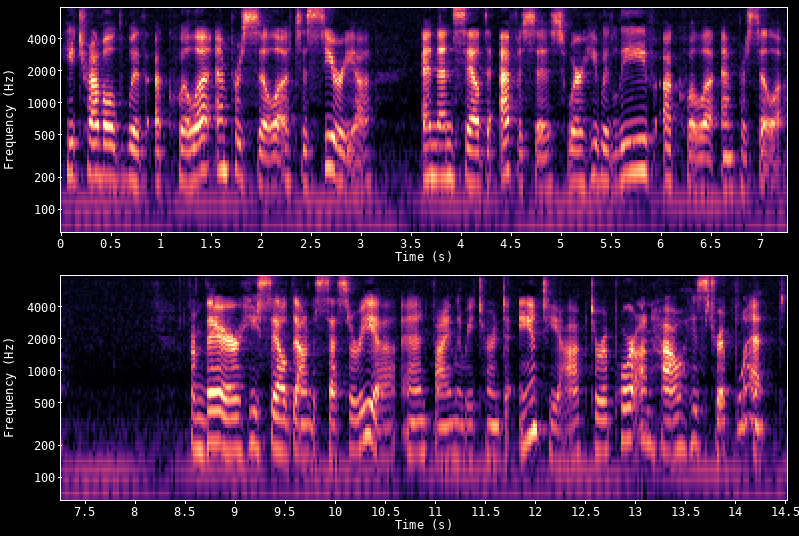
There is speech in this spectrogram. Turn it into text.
he traveled with Aquila and Priscilla to Syria and then sailed to Ephesus, where he would leave Aquila and Priscilla. From there, he sailed down to Caesarea and finally returned to Antioch to report on how his trip went.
